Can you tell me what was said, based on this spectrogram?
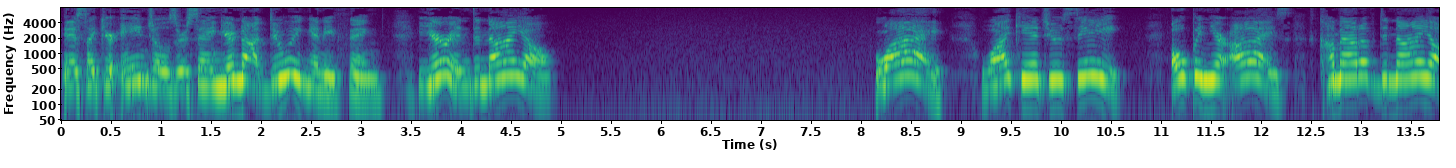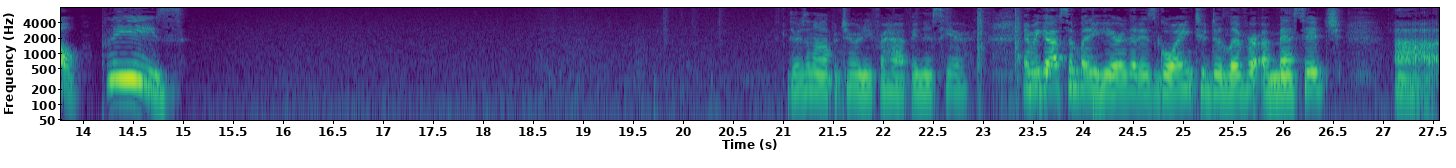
And it's like your angels are saying, You're not doing anything. You're in denial. Why? Why can't you see? Open your eyes. Come out of denial, please. There's an opportunity for happiness here. And we got somebody here that is going to deliver a message. Uh,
